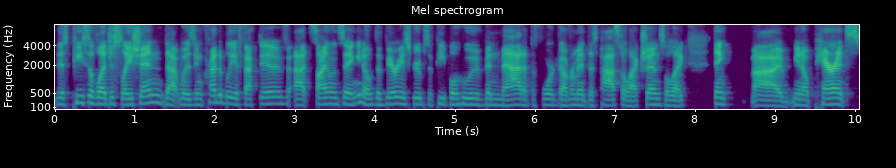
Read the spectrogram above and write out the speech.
this piece of legislation that was incredibly effective at silencing, you know, the various groups of people who have been mad at the Ford government this past election. So, like, think uh, you know, parents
